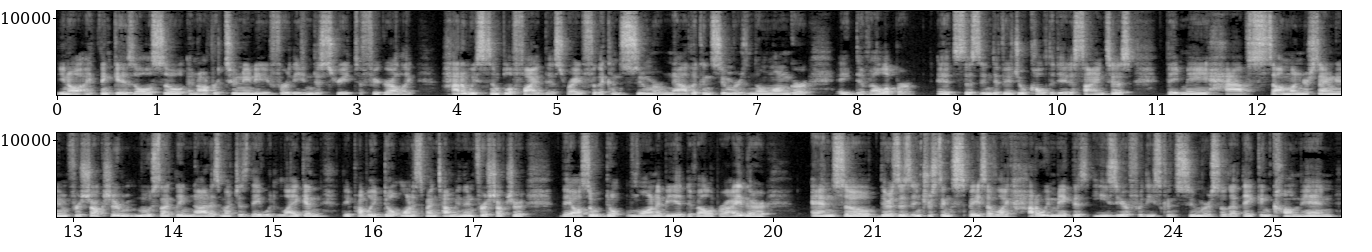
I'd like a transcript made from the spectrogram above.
you know, I think is also an opportunity for the industry to figure out like, how do we simplify this, right? For the consumer. Now the consumer is no longer a developer it's this individual called the data scientist. They may have some understanding of infrastructure, most likely not as much as they would like. And they probably don't want to spend time in infrastructure. They also don't want to be a developer either. And so there's this interesting space of like, how do we make this easier for these consumers so that they can come in,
